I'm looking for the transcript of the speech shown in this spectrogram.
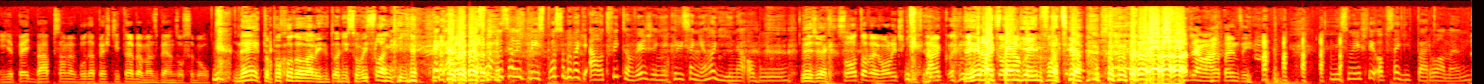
ide 5 báb samé v Budapešti, treba mať zbian so sebou. Ne, to pochodovali, oni sú vyslanky, ne? Tak ale my sme museli prispôsobovať outfitom, vieš, že niekedy sa nehodí na obu. Vieš, jak Slotové voličky, tak, jebať stang je inflácia. My sme išli obsadiť parlament.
